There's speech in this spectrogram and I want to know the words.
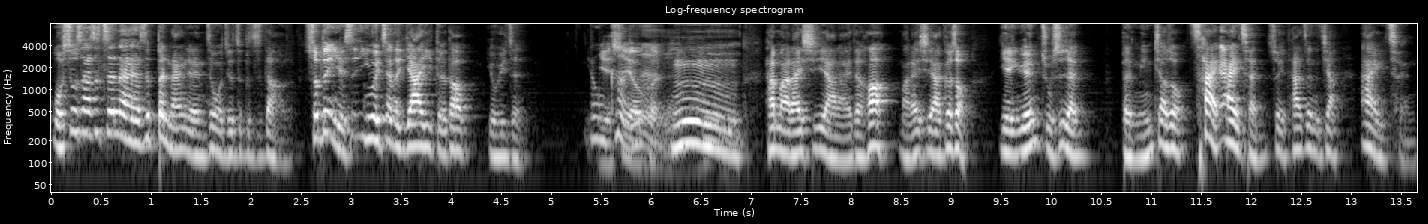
我说他是真男人还是笨男人，这我就是不知道了。说不定也是因为这样的压抑得到忧郁症，也是有可能。嗯，他马来西亚来的哈，马来西亚歌手、演员、主持人。本名叫做蔡艾成，所以他真的叫艾成。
